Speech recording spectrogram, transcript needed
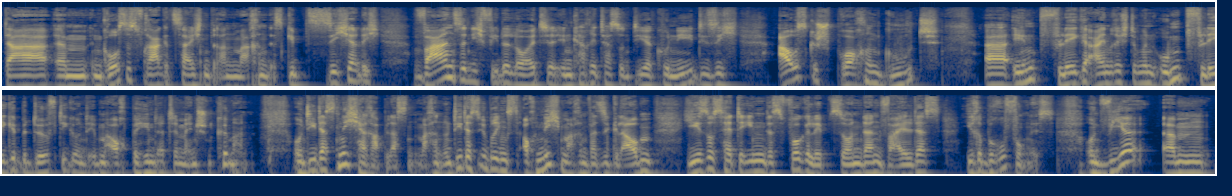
da ähm, ein großes Fragezeichen dran machen. Es gibt sicherlich wahnsinnig viele Leute in Caritas und Diakonie, die sich ausgesprochen gut äh, in Pflegeeinrichtungen um pflegebedürftige und eben auch behinderte Menschen kümmern. Und die das nicht herablassend machen. Und die das übrigens auch nicht machen, weil sie glauben, Jesus hätte ihnen das vorgelebt, sondern weil das ihre Berufung ist. Und wir ähm,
